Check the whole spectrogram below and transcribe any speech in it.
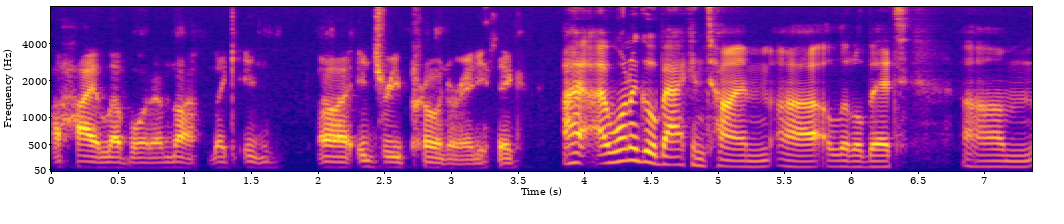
a high level and i'm not like in uh, injury prone or anything. I, I want to go back in time uh, a little bit um,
